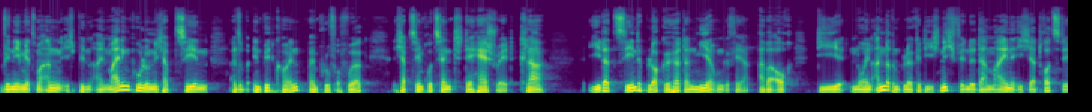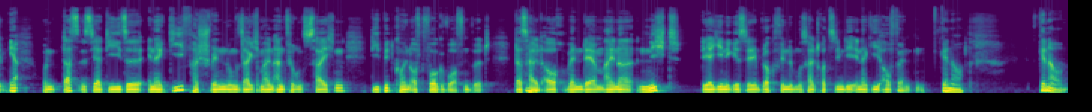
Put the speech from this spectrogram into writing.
wir nehmen jetzt mal an, ich bin ein Mining Pool und ich habe zehn, also in Bitcoin beim Proof of Work, ich habe zehn Prozent der Hashrate. Klar, jeder zehnte Block gehört dann mir ungefähr. Aber auch die neun anderen Blöcke, die ich nicht finde, da meine ich ja trotzdem. Ja. Und das ist ja diese Energieverschwendung, sage ich mal in Anführungszeichen, die Bitcoin oft vorgeworfen wird. Dass mhm. halt auch, wenn der Miner nicht derjenige ist, der den Block findet, muss halt trotzdem die Energie aufwenden. Genau. Genau.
